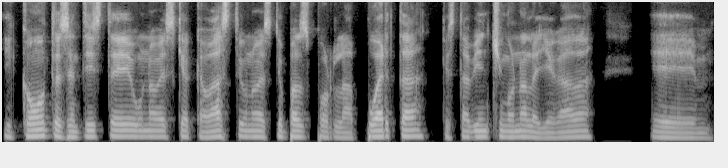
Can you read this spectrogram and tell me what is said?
¿Y cómo te sentiste una vez que acabaste, una vez que pasas por la puerta, que está bien chingona la llegada? Eh,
